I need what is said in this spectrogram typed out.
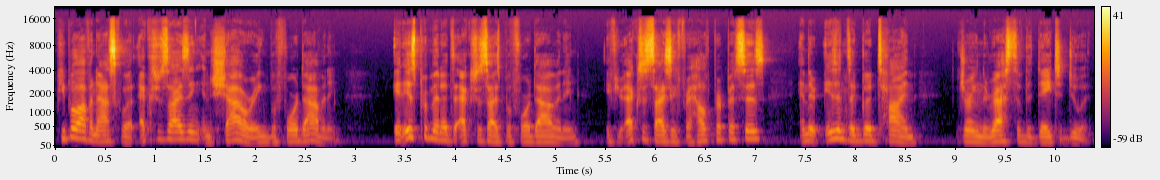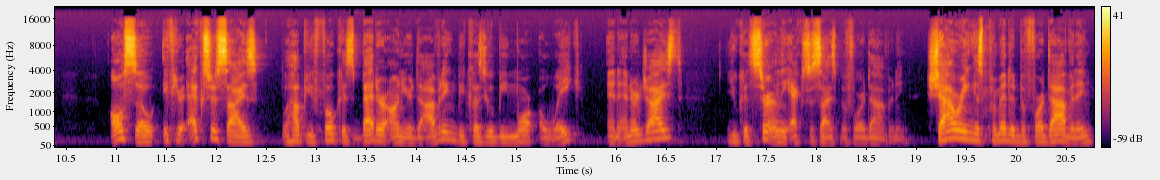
People often ask about exercising and showering before davening. It is permitted to exercise before davening if you're exercising for health purposes and there isn't a good time during the rest of the day to do it. Also, if your exercise will help you focus better on your davening because you'll be more awake and energized, you could certainly exercise before davening. Showering is permitted before davening,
